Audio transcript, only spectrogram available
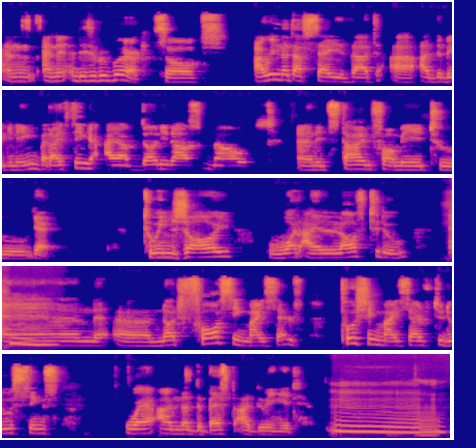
and and this will work. So I will not have said that uh, at the beginning, but I think I have done enough now, and it's time for me to yeah to enjoy what I love to do Hmm. and uh, not forcing myself, pushing myself to do things where I'm not the best at doing it. Mm,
